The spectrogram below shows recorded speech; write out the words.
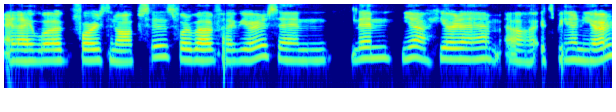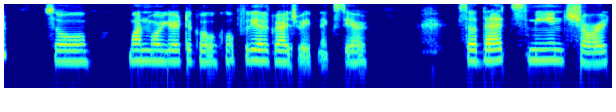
and I worked for Synopsys for about five years, and then yeah, here I am. Uh, it's been a year, so one more year to go. Hopefully, I'll graduate next year. So that's me in short.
